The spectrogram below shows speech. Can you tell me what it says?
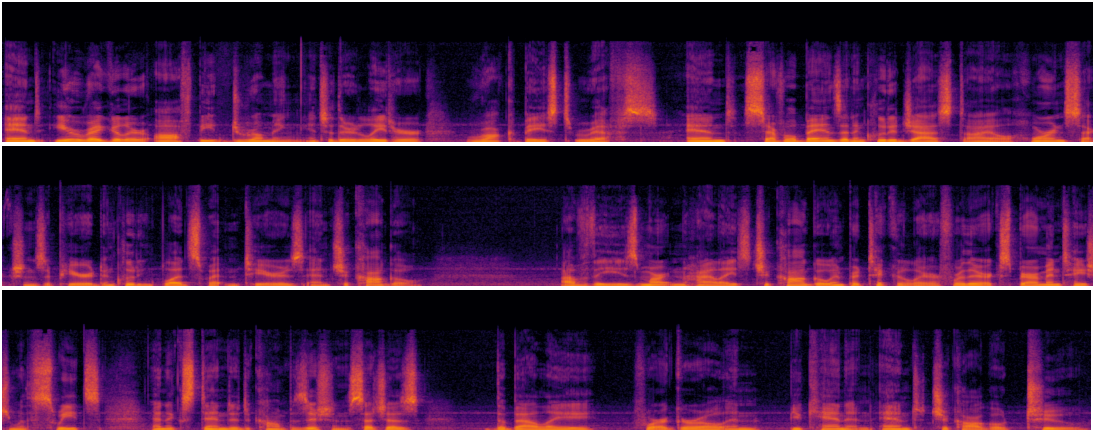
and irregular offbeat drumming into their later rock based riffs. And several bands that included jazz style horn sections appeared, including Blood, Sweat, and Tears and Chicago, of these, Martin highlights Chicago in particular for their experimentation with suites and extended compositions, such as the ballet for a girl in Buchannon and Chicago 2.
